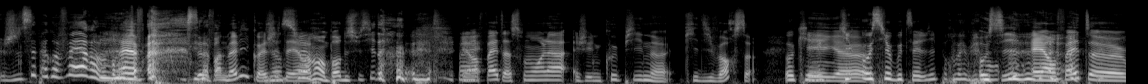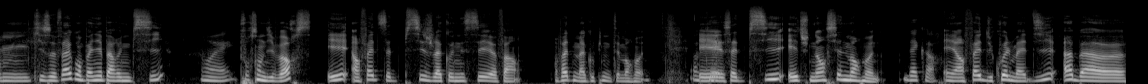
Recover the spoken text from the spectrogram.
Je ne sais pas quoi faire. Bref, c'est la fin de ma vie, quoi. J'étais vraiment au bord du suicide. Ouais. Et en fait, à ce moment-là, j'ai une copine qui divorce Ok, Et, qui est aussi au bout de sa vie, probablement. aussi. et en fait, qui se fait accompagner par une psy Ouais, pour son divorce. Et en fait, cette psy, je la connaissais. Enfin, en fait, ma copine était mormone. Et cette psy est une ancienne mormone. d'accord. Et en fait, du coup, elle m'a dit Ah bah, euh,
